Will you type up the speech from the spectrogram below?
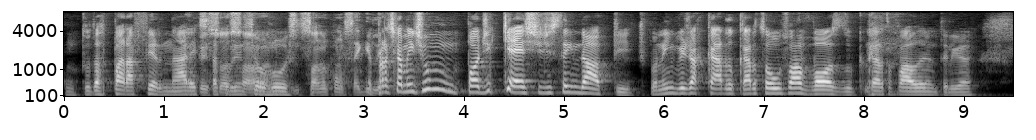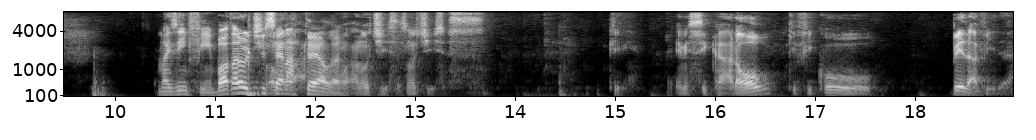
com toda a parafernália A que você tá cobrindo só, seu rosto. só não consegue É ler. praticamente um podcast de stand-up. Tipo, eu nem vejo a cara do cara, só ouço a voz do que o cara tá falando, tá ligado? Mas enfim, bota a notícia aí Vamos na lá, tela. Vamos lá, notícias, notícias. Aqui. MC Carol, que ficou pé da vida.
